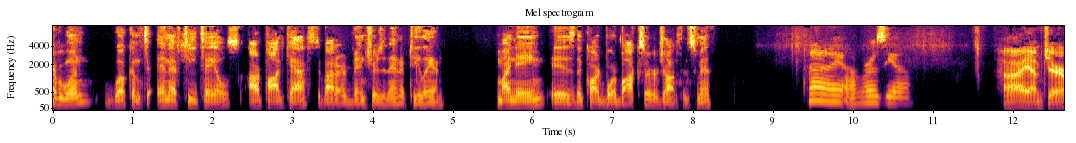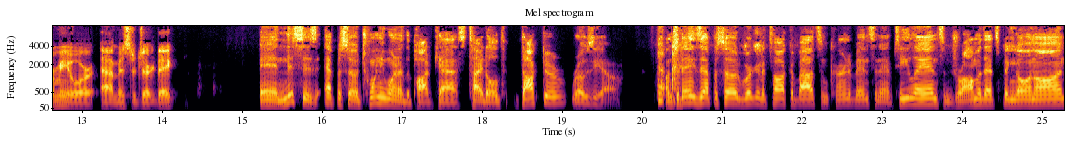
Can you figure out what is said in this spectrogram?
Hey everyone, welcome to NFT Tales, our podcast about our adventures in NFT land. My name is the cardboard boxer, Jonathan Smith. Hi, I'm Rosio. Hi, I'm Jeremy or at Mr. Jerkdake. And this is episode 21 of the podcast titled Dr. Rosio. On today's episode, we're going to talk about some current events in NFT land, some drama that's been going on,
